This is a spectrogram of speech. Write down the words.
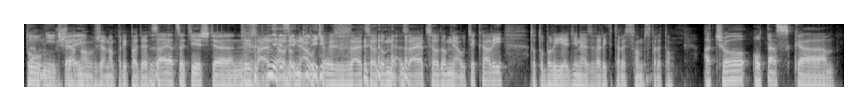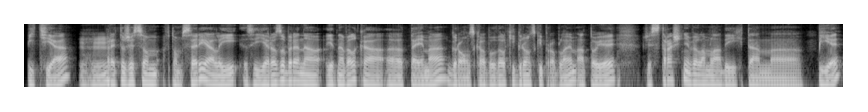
tu tam nič, v, žiadnom, v žiadnom prípade. Zajace tiež ťa zajace odo, mňa, zajace, odo mňa, zajace odo mňa utekali. Toto boli jediné zvery, ktoré som stretol. A čo otázka pitia, mm-hmm. pretože som v tom seriáli je rozoberaná jedna veľká uh, téma grónska, alebo veľký grónsky problém a to je, že strašne veľa mladých tam uh, pije,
